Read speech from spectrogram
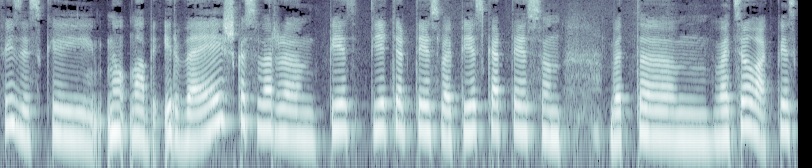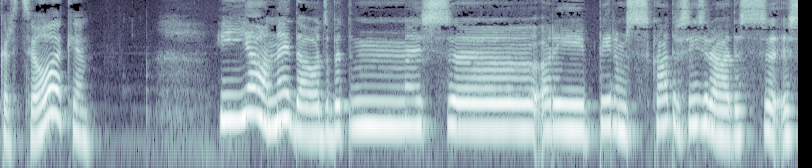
fiziski, nu, labi, ir vējš, kas var pie, pieķerties vai pieskarties, un, bet um, vai cilvēki pieskaras cilvēkiem? Jā, nedaudz, bet mēs uh, arī pirms katras izrādes es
